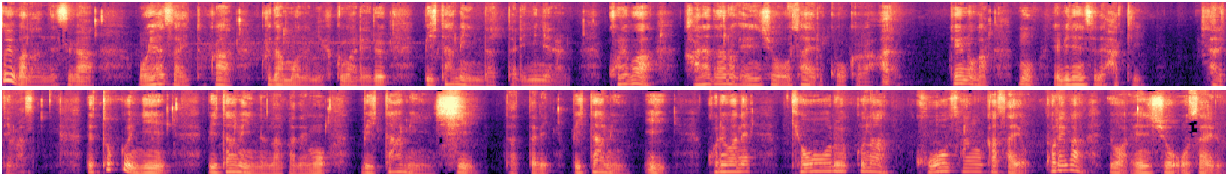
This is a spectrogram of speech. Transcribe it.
例えばなんですが、お野菜とか果物に含まれるビタミンだったりミネラル。これは体の炎症を抑える効果があるっていうのがもうエビデンスで発揮されています。で特にビタミンの中でもビタミン C だったり、ビタミン E。これはね、強力な抗酸化作用。これが、要は炎症を抑えるっ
